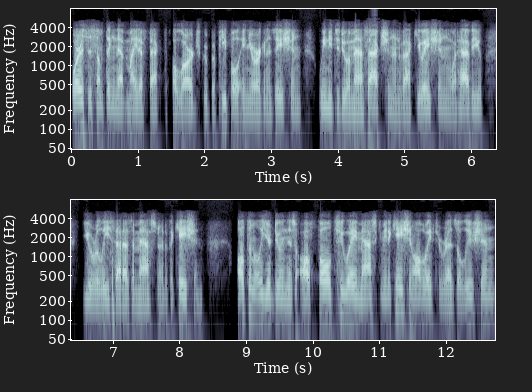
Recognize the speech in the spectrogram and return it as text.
Or is this something that might affect a large group of people in your organization? We need to do a mass action, an evacuation, what have you. You release that as a mass notification. Ultimately, you're doing this all full two-way mass communication all the way through resolution,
